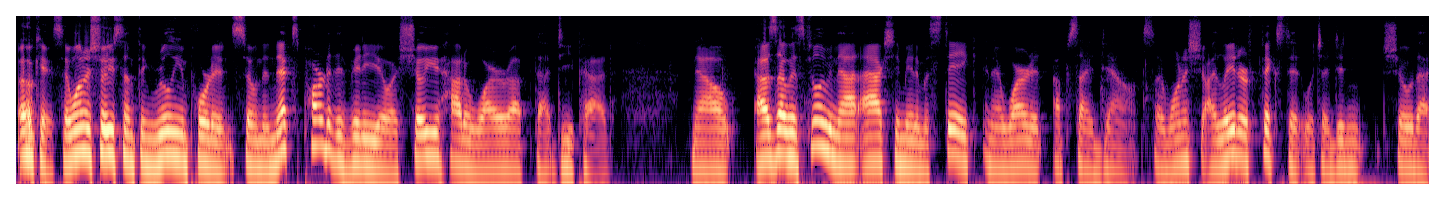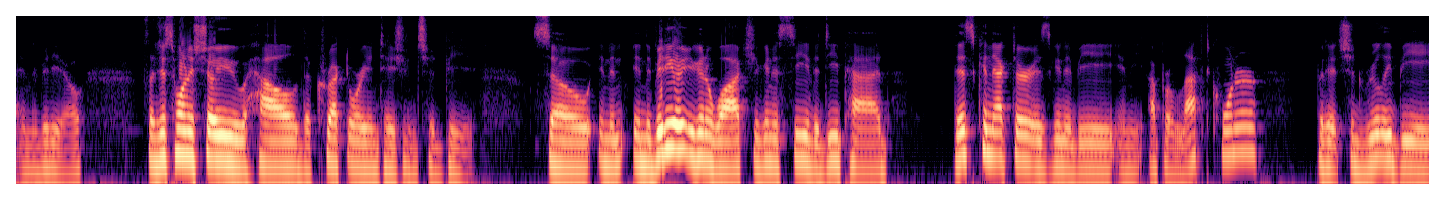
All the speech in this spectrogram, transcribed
Okay, so I want to show you something really important. So in the next part of the video, I show you how to wire up that D-pad. Now, as I was filming that, I actually made a mistake and I wired it upside down. So I want to show, I later fixed it, which I didn't show that in the video. So I just want to show you how the correct orientation should be. So in the, in the video you're going to watch, you're going to see the D-pad. This connector is going to be in the upper left corner, but it should really be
